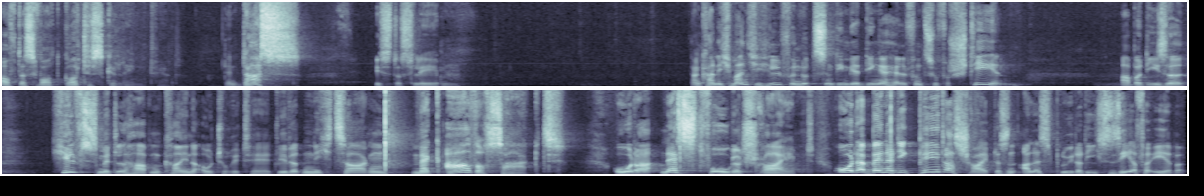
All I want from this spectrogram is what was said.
auf das Wort Gottes gelenkt wird. Denn das ist das Leben. Dann kann ich manche Hilfe nutzen, die mir Dinge helfen zu verstehen. Aber diese Hilfsmittel haben keine Autorität. Wir würden nicht sagen, MacArthur sagt oder Nestvogel schreibt oder Benedikt Peters schreibt. Das sind alles Brüder, die ich sehr verehre,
